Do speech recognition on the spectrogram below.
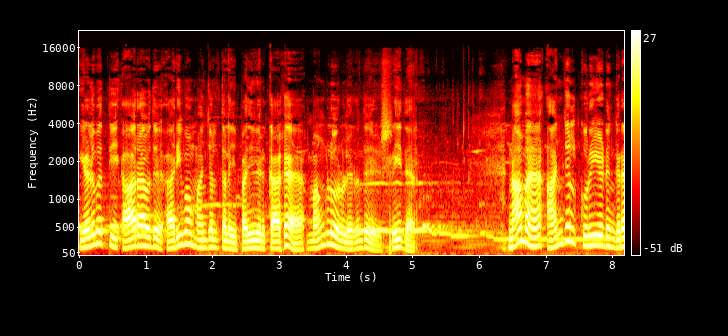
எழுபத்தி ஆறாவது அறிவம் அஞ்சல் தலை பதிவிற்காக மங்களூரிலிருந்து ஸ்ரீதர். நாம் அஞ்சல் குறியீடுங்கிற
